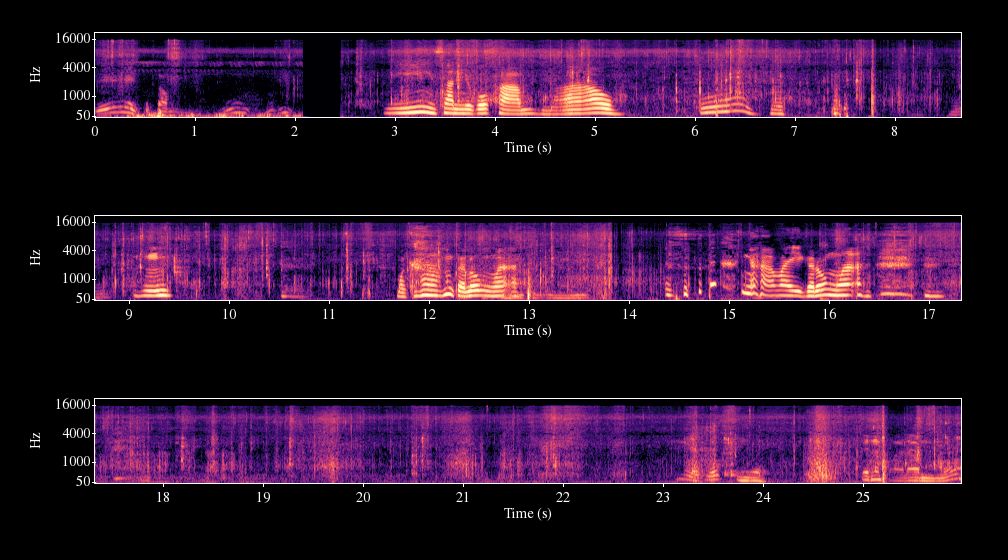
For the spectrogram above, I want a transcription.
เด้ตัวต่นี่สันอยู่ก็ขามว้าวโอ้อื มมาข้ามกระลงมางาใหม่กระลงมาำลูกลูกเลยเป็นน้ำปลาดำเนาะ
